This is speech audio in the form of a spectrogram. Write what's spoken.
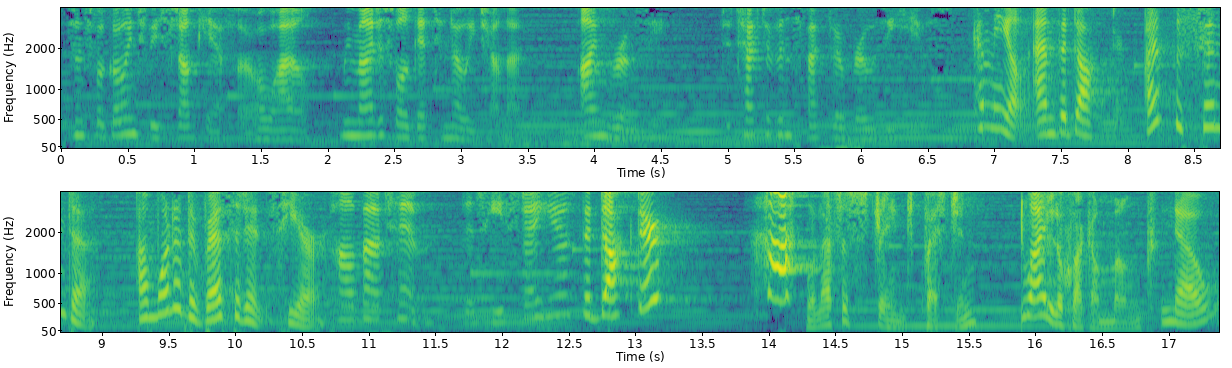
Since we're going to be stuck here for a while, we might as well get to know each other. I'm Rosie, Detective Inspector Rosie Hughes. Camille and the doctor. I'm Lucinda. I'm one of the residents here. How about him? Does he stay here? The doctor? Well, that's a strange question. Do I look like a monk? No,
